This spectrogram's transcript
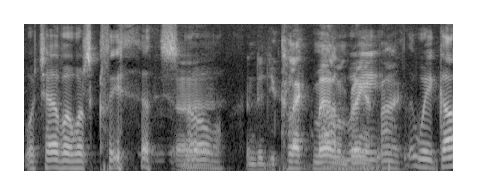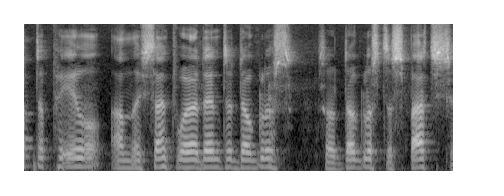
whichever was clear snow. Uh, and did you collect mail and, bring we, it back? We got to Peel and they sent word into Douglas. So Douglas dispatched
